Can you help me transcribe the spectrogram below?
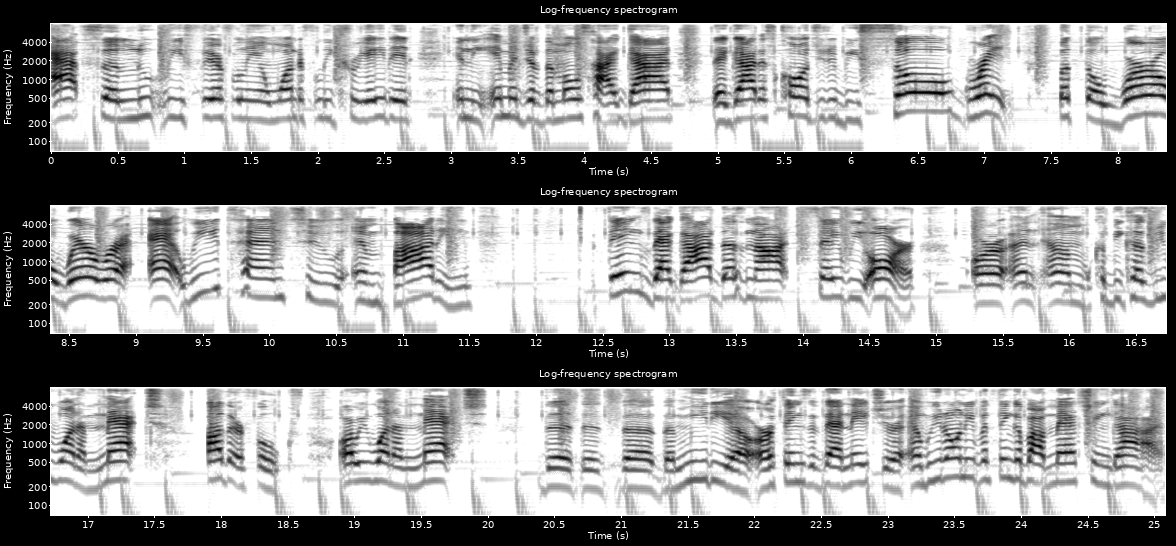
absolutely fearfully and wonderfully created in the image of the Most High God. That God has called you to be so great, but the world where we're at, we tend to embody things that God does not say we are, or and um because we want to match other folks or we want to match the, the the the media or things of that nature and we don't even think about matching God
